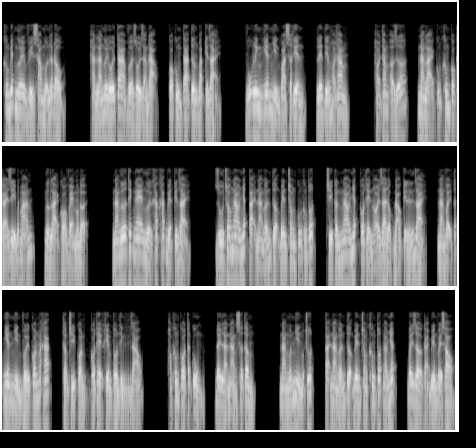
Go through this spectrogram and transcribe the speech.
không biết ngươi vì sao muốn lắc đầu. Hẳn là ngươi đối ta vừa rồi giảng đạo, có cùng ta tương bắc kiến giải. Vũ linh yên nhìn qua sở thiên, lên tiếng hỏi thăm. Hỏi thăm ở giữa, nàng lại cũng không có cái gì bất mãn, ngược lại có vẻ mong đợi. Nàng ưa thích nghe người khác khác biệt kiến giải. Dù cho ngao nhất tại nàng ấn tượng bên trong cũng không tốt, chỉ cần ngao nhất có thể nói ra độc đáo kiến giải, nàng vậy tất nhiên nhìn với con mắt khác, thậm chí còn có thể khiêm tốn thỉnh giáo. Họ không có tận cùng, đây là nàng sơ tâm. Nàng muốn nhìn một chút, tại nàng ấn tượng bên trong không tốt ngao nhất, bây giờ cải biến về sau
